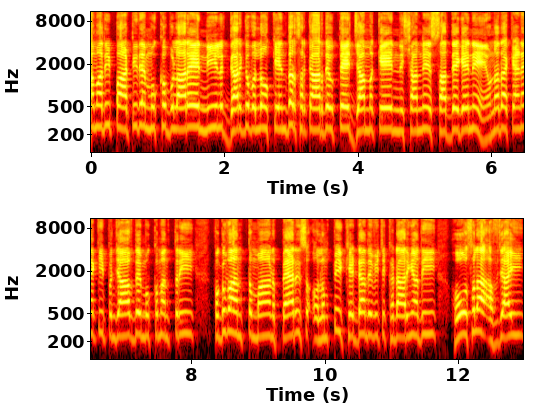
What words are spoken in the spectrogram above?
ਆਮ ਆਦਮੀ ਪਾਰਟੀ ਦੇ ਮੁੱਖ ਬੁਲਾਰੇ ਨੀਲ ਗਰਗ ਵੱਲੋਂ ਕੇਂਦਰ ਸਰਕਾਰ ਦੇ ਉੱਤੇ ਜੰਮ ਕੇ ਨਿਸ਼ਾਨੇ ਸਾਧੇ ਗਏ ਨੇ ਉਹਨਾਂ ਦਾ ਕਹਿਣਾ ਹੈ ਕਿ ਪੰਜਾਬ ਦੇ ਮੁੱਖ ਮੰਤਰੀ ਭਗਵੰਤ ਮਾਨ ਪੈਰਿਸ 올림픽 ਖੇਡਾਂ ਦੇ ਵਿੱਚ ਖਿਡਾਰੀਆਂ ਦੀ ਹੌਸਲਾ ਅਫਜਾਈ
